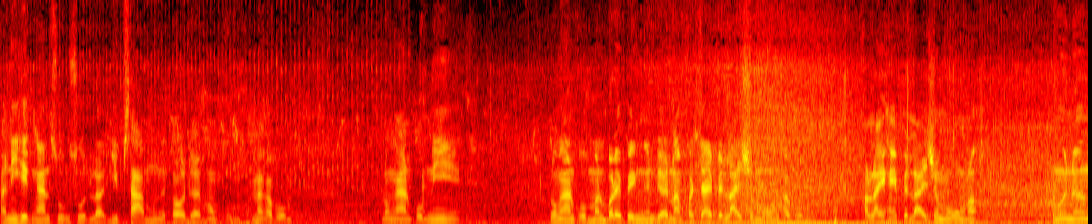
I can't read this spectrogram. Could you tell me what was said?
อันนี้เฮ็ดงานสูงสุดแล้วยี่สิบสามมือต่อเดือนของผมนะครับผมโรงงานผมนี่โรงงานผมมันไม่ได้เป็นเงินเดือนนะเขาจ่ายเป็นรายชั่วโมงครับผมเขาไล่ให้เป็นรายชั่วโมงเนาะมือหนึ่ง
